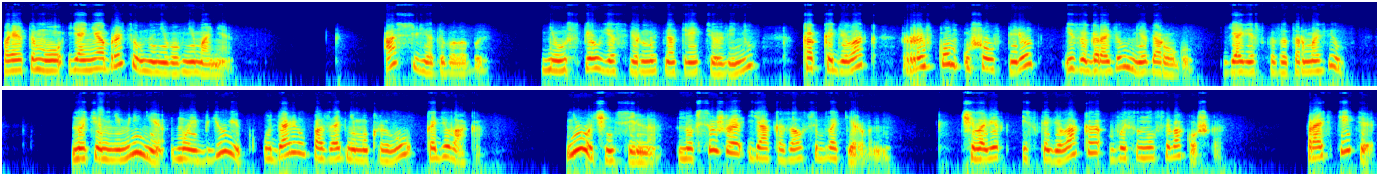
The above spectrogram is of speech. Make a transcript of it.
Поэтому я не обратил на него внимания. А следовало бы. Не успел я свернуть на Третью авеню, как Кадиллак рывком ушел вперед и загородил мне дорогу. Я резко затормозил. Но тем не менее мой Бьюик ударил по заднему крылу Кадиллака. Не очень сильно, но все же я оказался блокированным. Человек из Кадиллака высунулся в окошко. "Простите",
